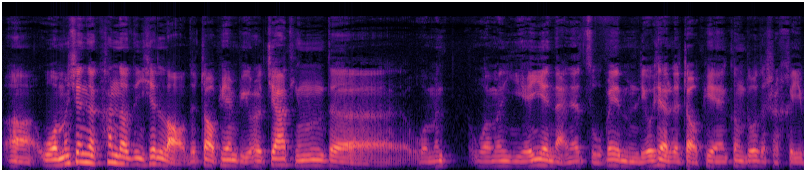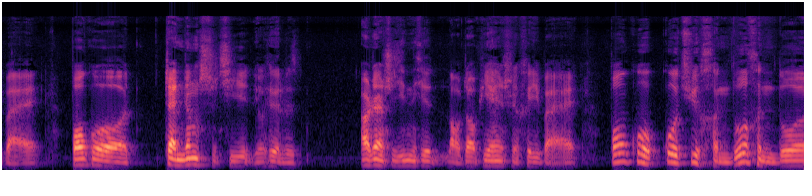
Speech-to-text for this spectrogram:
啊。我们现在看到的一些老的照片，比如说家庭的，我们我们爷爷奶奶祖辈们留下来的照片，更多的是黑白，包括战争时期留下来的二战时期那些老照片是黑白。包括过去很多很多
